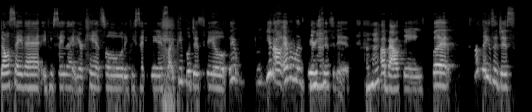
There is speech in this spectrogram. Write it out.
don't say that. If you say that, you're canceled. If you say this, like people just feel it, you know, everyone's very Mhm. sensitive about things, but some things are just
